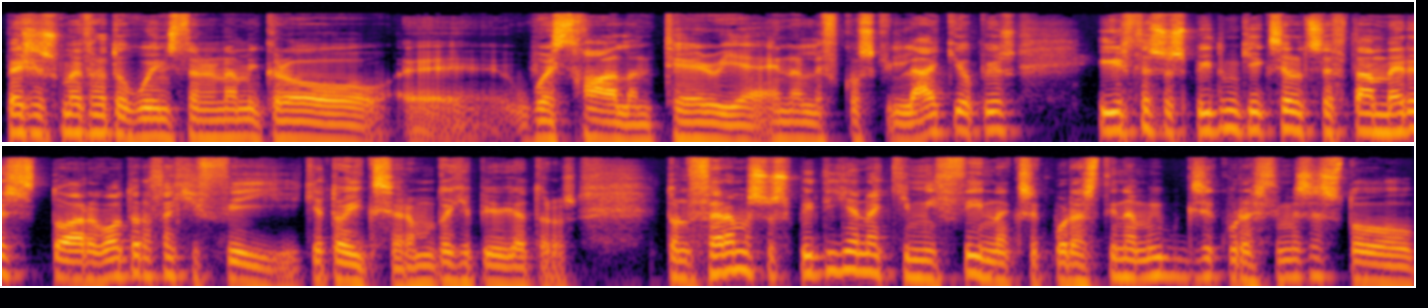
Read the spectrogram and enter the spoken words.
Πέρσι, ας πούμε, έφερα το Winston, ένα μικρό ε, West Highland Terrier, ένα λευκό σκυλάκι, ο οποίος ήρθε στο σπίτι μου και ήξερε ότι σε 7 μέρες το αργότερο θα έχει φύγει. Και το ήξερα, μου το είχε πει ο γιατρός. Τον φέραμε στο σπίτι για να κοιμηθεί, να ξεκουραστεί, να μην ξεκουραστεί μέσα στο,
